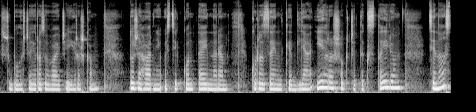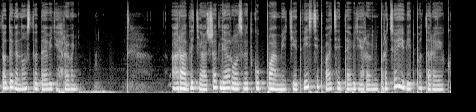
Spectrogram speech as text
Щоб було ще й розвиваюча іграшка. Дуже гарні ось ці контейнери, корзинки для іграшок чи текстилю. Ціна 199 гривень. Гра дитяча для розвитку пам'яті 229 гривень. Працює від батарейок.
